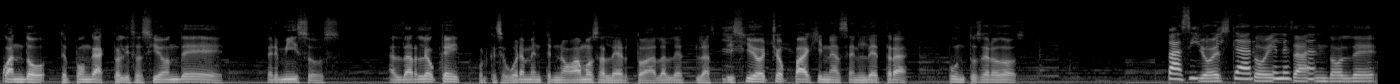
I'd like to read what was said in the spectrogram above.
cuando te ponga actualización de permisos, al darle OK, porque seguramente no vamos a leer todas las, las 18 páginas en letra .02. Yo estoy dándole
